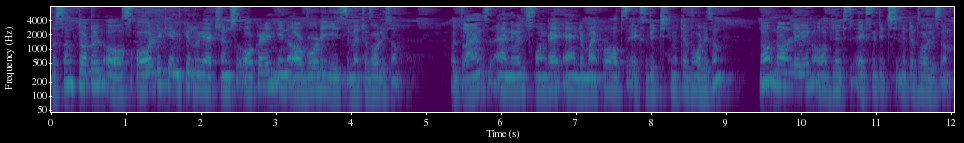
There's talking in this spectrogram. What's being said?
The sum total of all the chemical reactions occurring in our body is metabolism. All plants, animals, fungi, and microbes exhibit metabolism. No non-living objects exhibit metabolism.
